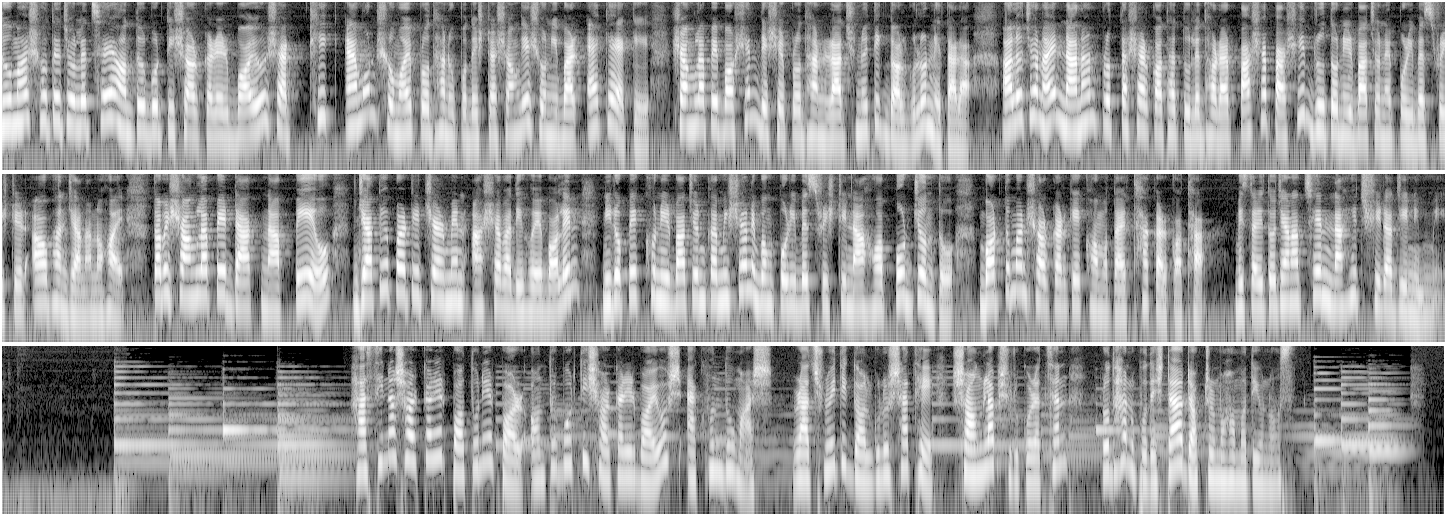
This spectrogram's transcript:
দু মাস হতে চলেছে, অন্তর্বর্তী সরকারের বয়স, আর ঠিক এমন সময় প্রধান উপদেষ্টার সঙ্গে শনিবার একে একে সংলাপে বসেন দেশের প্রধান রাজনৈতিক দলগুলোর নেতারা। আলোচনায় নানান প্রত্যাশার কথা তুলে ধরার পাশাপাশি দ্রুত নির্বাচনের পরিবেশ সৃষ্টির আহ্বান জানানো হয়। তবে সংলাপে ডাক না পেয়েও জাতীয় পার্টির চেয়ারম্যান আশাবাদী হয়ে বলেন, নিরপেক্ষ নির্বাচন কমিশন এবং পরিবেশ সৃষ্টি না হওয়া পর্যন্ত বর্তমান সরকারকে ক্ষমতায় থাকার কথা। বিস্তারিত জানাচ্ছেন নাহিদ সিরাজি নিম্মি। হাসিনা সরকারের পতনের পর অন্তর্বর্তী সরকারের বয়স এখন দু মাস। রাজনৈতিক দলগুলোর সাথে সংলাপ শুরু করেছেন প্রধান উপদেষ্টা ডক্টর মোহাম্মদ ইউনুস।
